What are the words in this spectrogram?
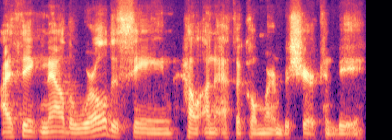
I think now the world is seeing how unethical Martin Bashir can be.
